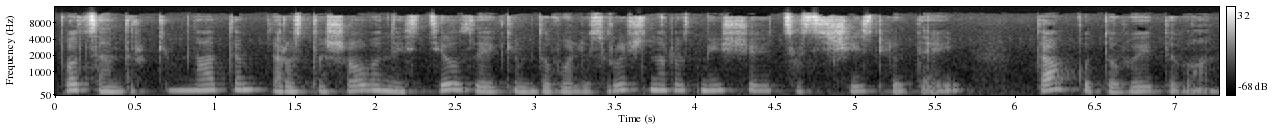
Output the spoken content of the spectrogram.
По центру кімнати розташований стіл, за яким доволі зручно розміщується 6 людей та кутовий диван.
